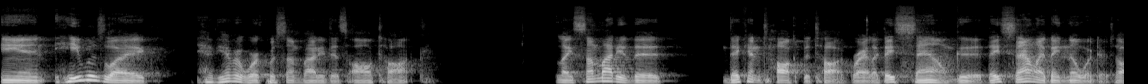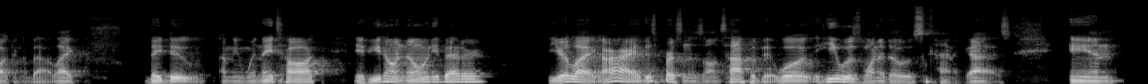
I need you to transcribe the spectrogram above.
And he was like, have you ever worked with somebody that's all talk? Like somebody that they can talk the talk, right? Like they sound good. They sound like they know what they're talking about. Like they do. I mean, when they talk, if you don't know any better, you're like, all right, this person is on top of it. Well, he was one of those kind of guys. And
